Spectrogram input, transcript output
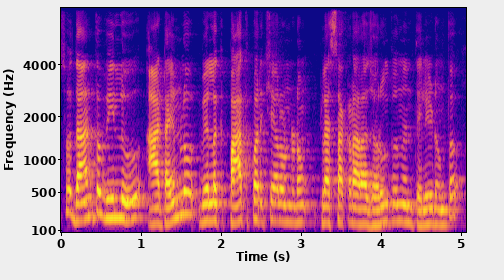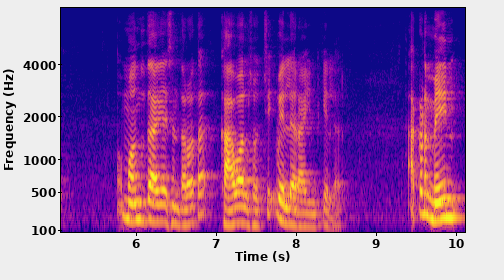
సో దాంతో వీళ్ళు ఆ టైంలో వీళ్ళకి పాత పరిచయాలు ఉండడం ప్లస్ అక్కడ అలా జరుగుతుందని తెలియడంతో మందు తాగేసిన తర్వాత కావాల్సి వచ్చి వెళ్ళారు ఆ ఇంటికి వెళ్ళారు. అక్కడ మెయిన్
